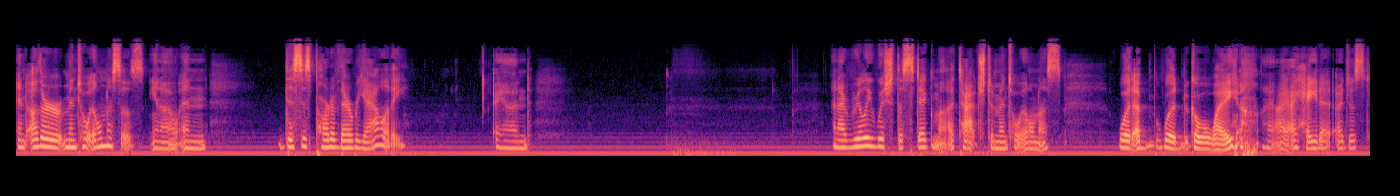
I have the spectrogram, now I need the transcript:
and other mental illnesses, you know, and this is part of their reality. And and I really wish the stigma attached to mental illness would uh, would go away. I, I hate it. I just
